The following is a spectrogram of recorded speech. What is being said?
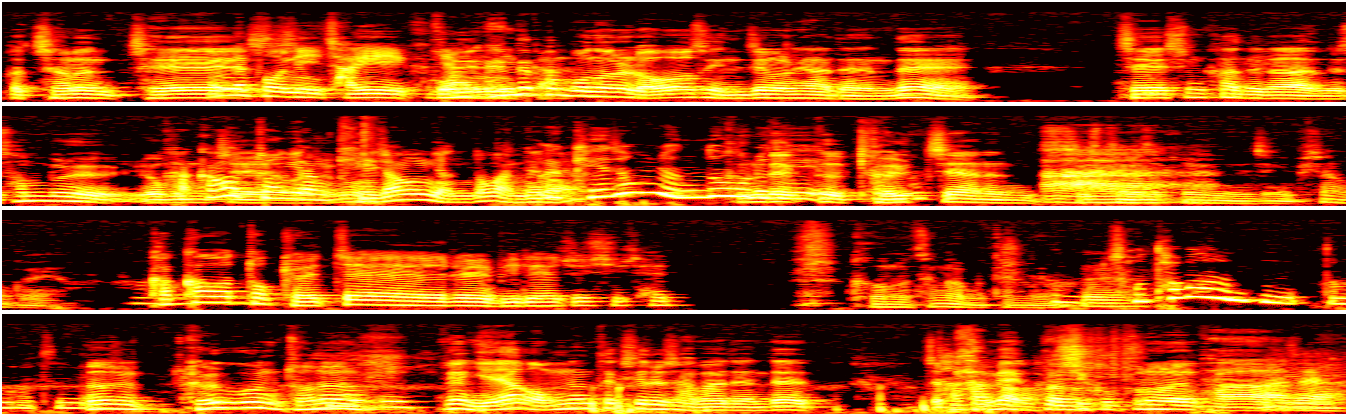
그러니까 저는 제 핸드폰이 자기 그게 본인. 핸드폰 번호를 넣어서 인증을 해야 되는데 제 심카드가 이제 선불 요금제 카카오톡이랑 계정 연동 안 되나요? 아, 계정 연동으로 근데 돼 그. 결제하는 아. 시스템에서 본인 인증이 필요한 거예요. 카카오톡 결제를 미리 해주시, 해, 그거는 생각 못했네요. 음, 음. 전 타고 다녔던 것 같은데. 그래가지고 결국은 저는 기억이. 그냥 예약 없는 택시를 잡아야 되는데 이제 다 밤에 카카오. 99%는 다 맞아요.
